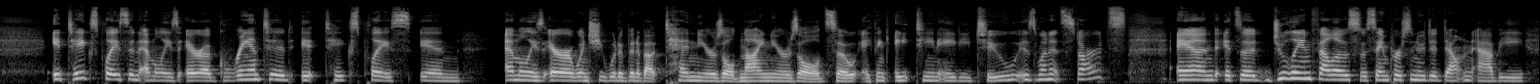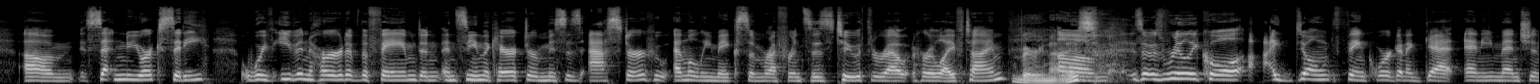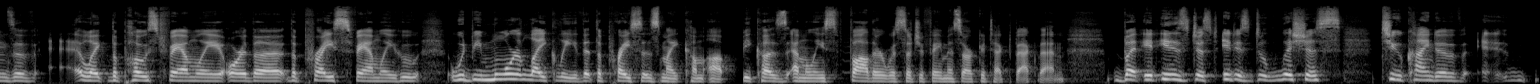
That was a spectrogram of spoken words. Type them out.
it takes place in Emily's era. Granted, it takes place in Emily's era when she would have been about 10 years old, nine years old. So I think 1882 is when it starts. And it's a Julian Fellowes, so same person who did Downton Abbey. Um, set in New York City. We've even heard of the famed and, and seen the character Mrs. Astor, who Emily makes some references to throughout her lifetime. Very nice. Um, so it was really cool. I don't think we're going to get any mentions of like the Post family or the the Price family who would be more likely that the prices might come up because Emily's father was such a famous architect back then. But it is just it is delicious to kind of eh,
